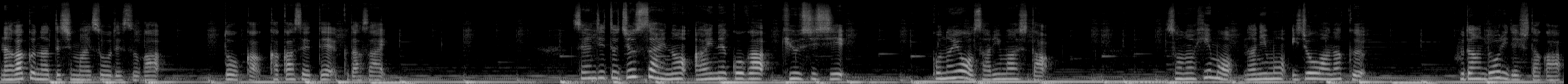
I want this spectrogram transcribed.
長くなってしまいそうですがどうか書かせてください。先日10歳の愛猫が急死しこの世を去りました。その日も何も異常はなく普段通りでしたが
